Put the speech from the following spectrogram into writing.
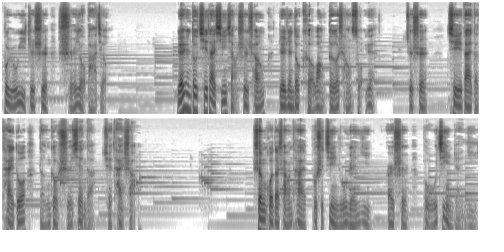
不如意之事十有八九。人人都期待心想事成，人人都渴望得偿所愿，只是期待的太多，能够实现的却太少。生活的常态不是尽如人意，而是不尽人意。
